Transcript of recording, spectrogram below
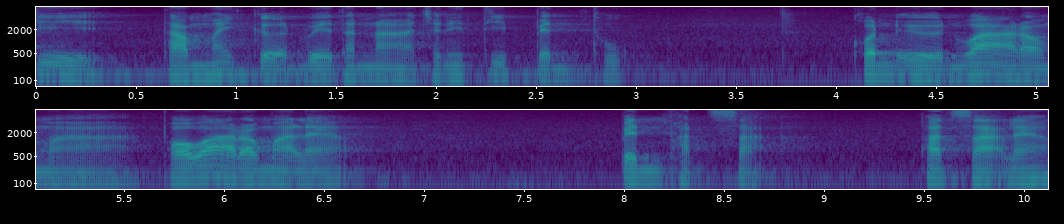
ที่ทำให้เกิดเวทนาชนิดที่เป็นทุกข์ คนอื่นว่าเรามา เพราะว่าเรามาแล้ว เป็นผัสสะผัสสะแล้ว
